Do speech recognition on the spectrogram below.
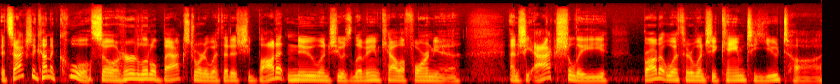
it's actually kind of cool. So her little backstory with it is she bought it new when she was living in California, and she actually brought it with her when she came to Utah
